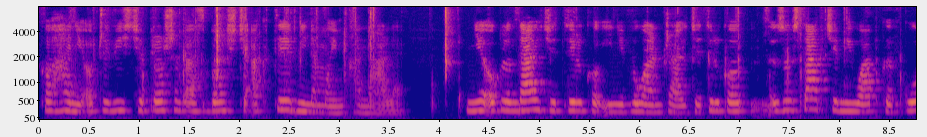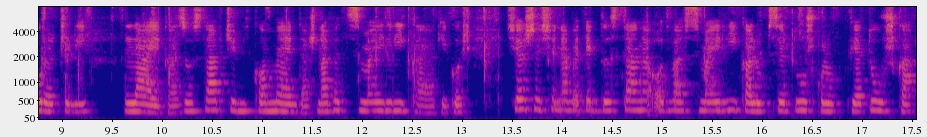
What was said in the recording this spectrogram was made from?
Kochani, oczywiście proszę Was, bądźcie aktywni na moim kanale. Nie oglądajcie tylko i nie wyłączajcie, tylko zostawcie mi łapkę w górę, czyli lajka, zostawcie mi komentarz, nawet smajlika jakiegoś. Cieszę się nawet jak dostanę od Was smajlika lub serduszko lub kwiatuszka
